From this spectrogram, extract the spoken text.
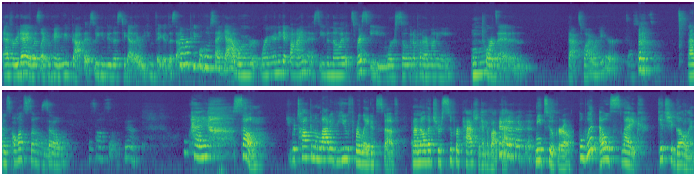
every day was like, okay, we've got this. We can do this together. We can figure this out. There were people who said, yeah, we're, we're going to get behind this, even though it's risky. We're still going to put our money mm-hmm. towards it. And that's why we're here. That's awesome. that is awesome. So, that's awesome. Yeah. Okay. So, we're talking a lot of youth related stuff. And I know that you're super passionate about that. Me too, girl. But what else, like, gets you going?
